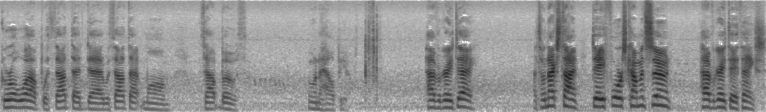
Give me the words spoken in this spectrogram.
grow up without that dad, without that mom, without both. We want to help you. Have a great day. Until next time, day four is coming soon. Have a great day. Thanks.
